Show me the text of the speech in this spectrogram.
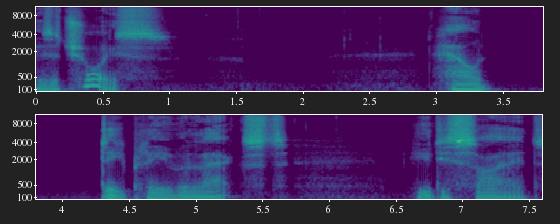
is a choice. How deeply relaxed you decide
